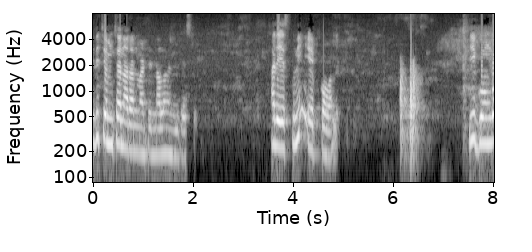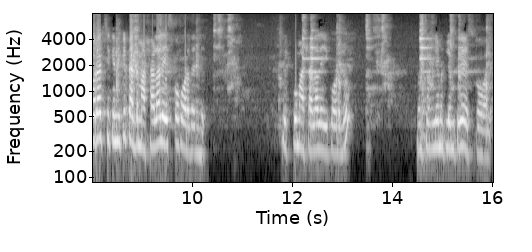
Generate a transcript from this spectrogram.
ఇది చెంచానారు అనమాట అండి అల్లం వెల్లుల్లి పేస్ట్. అది వేసుకుని వేపుకోవాలి. ఈ గోంగూర చికెన్కి పెద్ద మసాలాలు వేసుకోకూడదండి. ఎక్కువ మసాలాలు వేయకూడదు. కొంచెం లిమిట్ లిమిట్గా వేసుకోవాలి.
